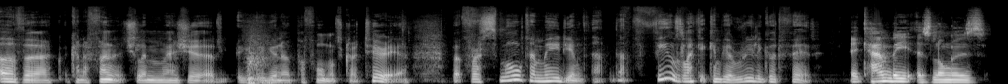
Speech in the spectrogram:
other kind of financially measured, you know, performance criteria. But for a small to medium, that, that feels like it can be a really good fit. It can be as long as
